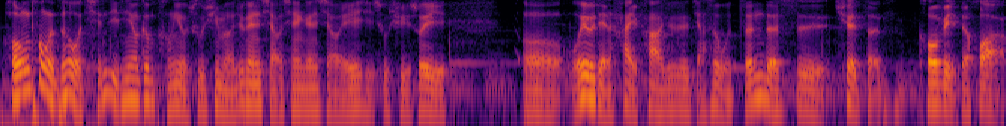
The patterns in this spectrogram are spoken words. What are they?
喉咙痛了之后，我前几天又跟朋友出去嘛，就跟小千跟小 A 一起出去，所以。哦，我有点害怕，就是假设我真的是确诊 COVID 的话，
